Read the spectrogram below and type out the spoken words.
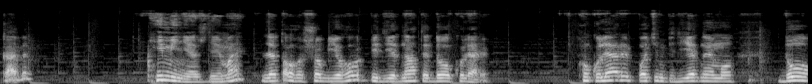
кабель і міні-HDMI для того, щоб його під'єднати до окулярів. Окуляри потім під'єднуємо до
